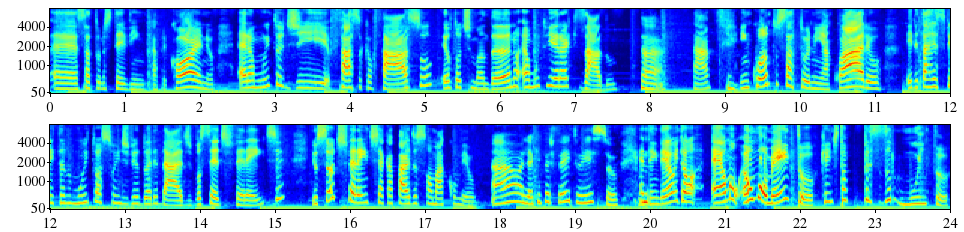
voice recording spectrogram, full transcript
é, Saturno esteve em Capricórnio, era muito de faça o que eu faço, eu tô te mandando, é muito hierarquizado. Tá tá? Enquanto Saturno em Aquário, ele tá respeitando muito a sua individualidade. Você é diferente e o seu diferente é capaz de somar com o meu. Ah, olha que perfeito isso. É Entendeu? Então é, uma, é um momento que a gente tá precisando muito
